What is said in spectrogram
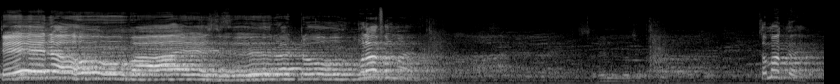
تیرا ہو وائز رٹو۔ بلا فرمائے۔ سماعت کریں۔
